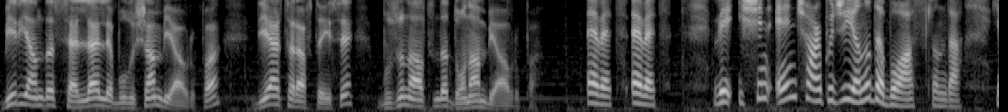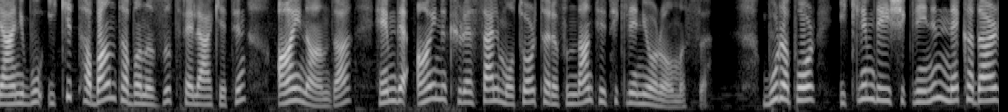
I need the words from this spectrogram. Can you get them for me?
Bir yanda sellerle buluşan bir Avrupa, diğer tarafta ise buzun altında donan bir Avrupa. Evet, evet. Ve işin en çarpıcı yanı da bu aslında. Yani bu iki taban tabana zıt felaketin aynı anda hem de aynı küresel motor tarafından tetikleniyor olması. Bu rapor iklim değişikliğinin ne kadar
